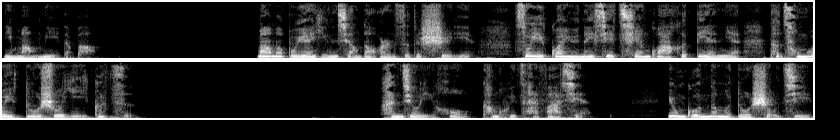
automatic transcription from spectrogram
你忙你的吧。’”妈妈不愿影响到儿子的事业，所以关于那些牵挂和惦念，她从未多说一个字。很久以后，康辉才发现，用过那么多手机，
